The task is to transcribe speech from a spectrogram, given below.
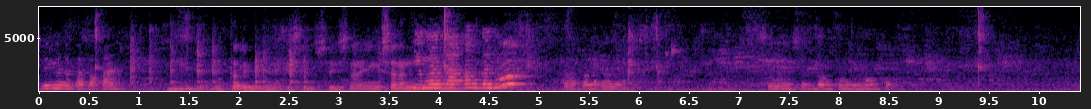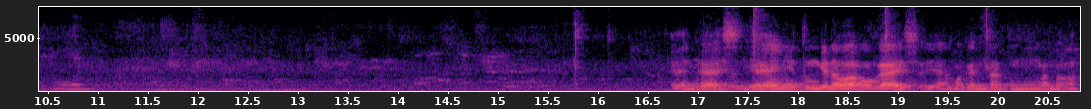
Hindi mo nasasakan. Hindi. Matalim yun eh. Kasi sa isa. Yung isa ng... Hindi mo natatanggal mo. Tatanggal eh. Sinusundan ko yung mangkok. Ayan. Ayan guys. Gaya nyo itong ginawa ko guys. Ayan. Maganda itong ano.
